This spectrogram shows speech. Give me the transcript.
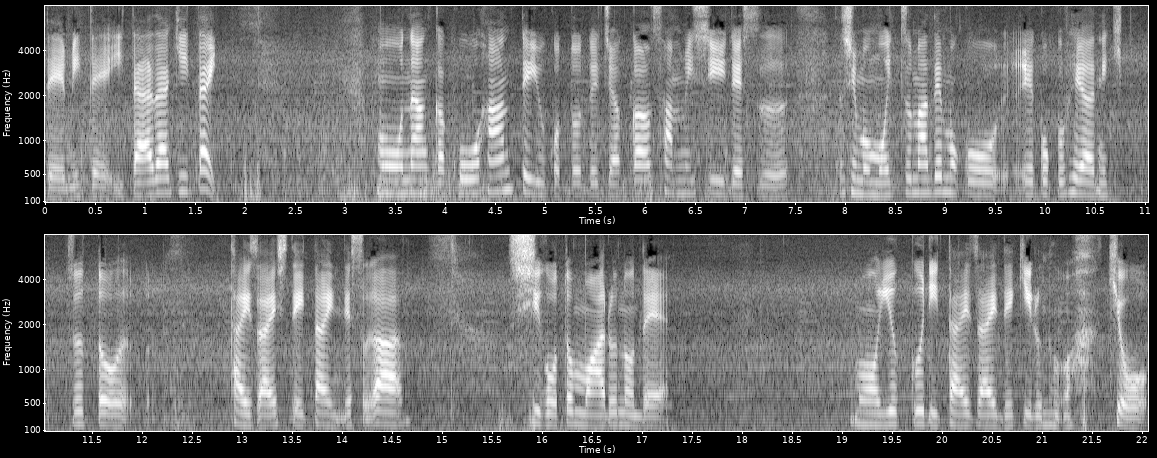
てみていただきたい。もうなんか後半っていうことで若干寂しいです。私ももういつまでもこう英国フェアにずっと滞在していたいんですが仕事もあるのでもうゆっくり滞在できるのは 今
